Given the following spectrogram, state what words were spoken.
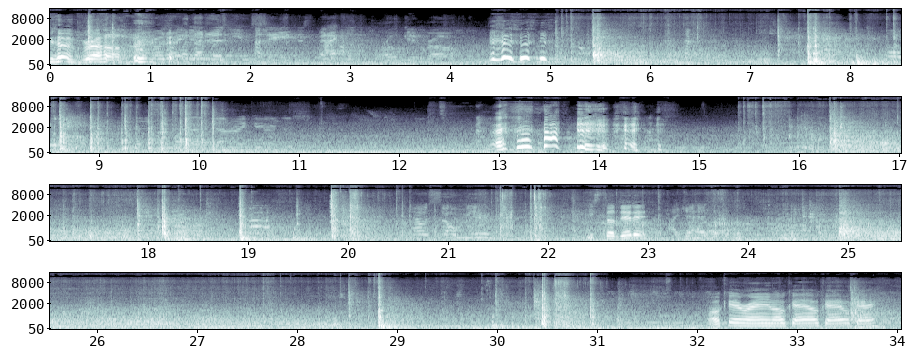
bro. His back looks broken, bro. That was so weird. you still did it? I guess. Okay, Rain. Okay, okay, okay.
